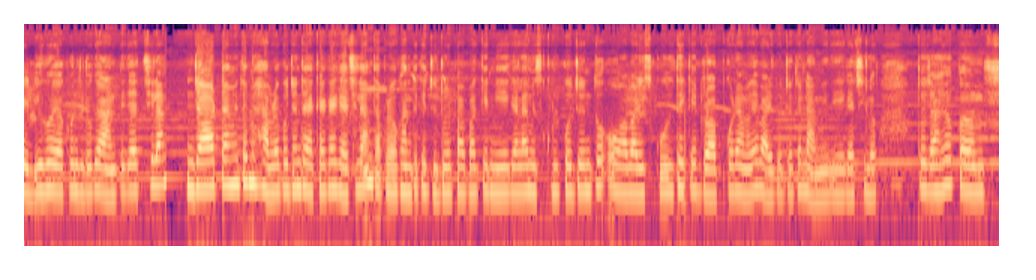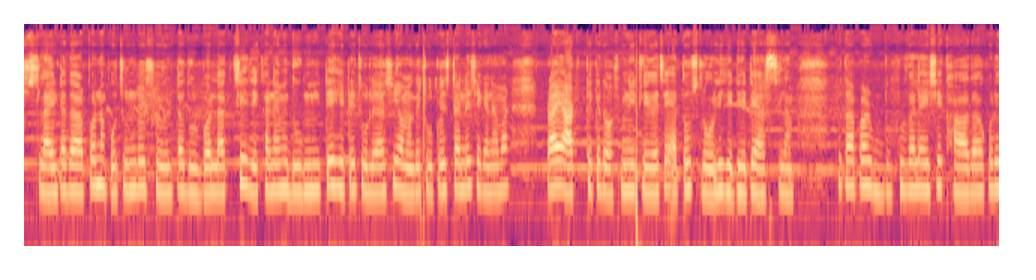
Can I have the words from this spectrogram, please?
রেডি হয়ে এখন জুটোকে আনতে যাচ্ছিলাম। যাওয়ার টাইমে তো আমি হাবড়া পর্যন্ত একা একা গেছিলাম, তারপরে ওখান থেকে জুডোর পাপাকে নিয়ে গেলাম স্কুল পর্যন্ত, ও আবার স্কুল থেকে ড্রপ করে আমাদের বাড়ি পর্যন্ত নামিয়ে দিয়ে গেছিল। তো যাই হোক স্লাইনটা দেওয়ার পর না প্রচণ্ড শরীরটা দুর্বল লাগছে, যেখানে আমি দু মিনিটে হেঁটে চলে আসি আমাদের টোটো স্ট্যান্ডে সেখানে আমার প্রায় আট থেকে দশ মিনিট লেগেছে, এত স্লোলি হেঁটে হেঁটে আসছিলাম। তো তারপর দুপুরবেলা এসে খাওয়া দাওয়া করে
